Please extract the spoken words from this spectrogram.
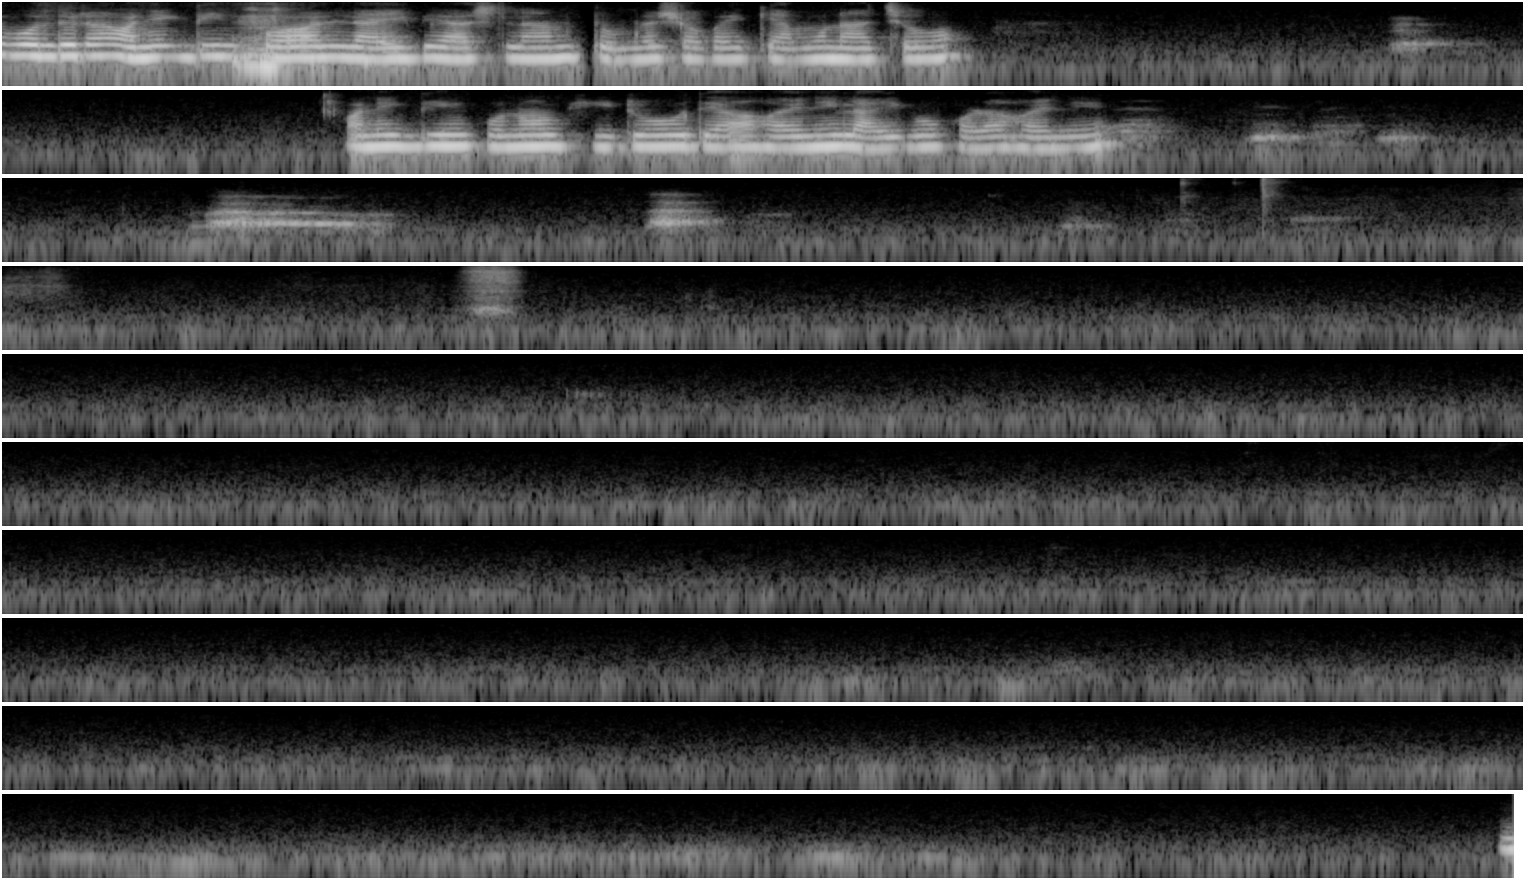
তো বন্ধুরা অনেক দিন পর লাইভে আসলাম। তোমরা সবাই কেমন আছো? অনেক দিন কোনো ভিডিও দেওয়া হয়নি লাইভও করা হয়নি।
